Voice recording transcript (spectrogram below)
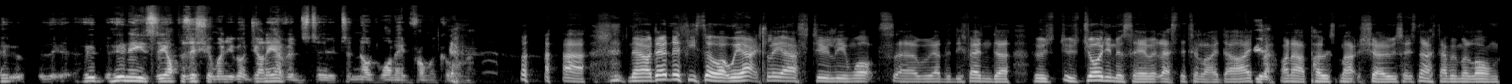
Who, who, who needs the opposition when you've got Jonny Evans to, to nod one in from a corner? now, I don't know if you saw it. We actually asked Julian Watts, uh, we had the defender who's who's joining us here at Leicester Till I Die on our post match show. So it's nice to have him along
